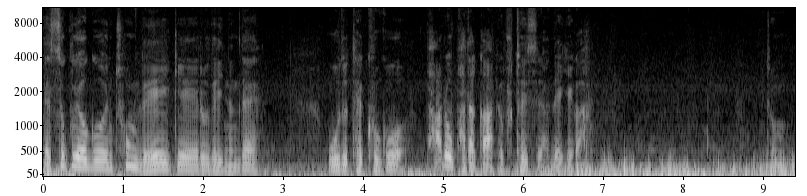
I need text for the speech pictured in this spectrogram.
S 구역은 총 4개로 되어 있는데 모두 데크고 바로 바닷가 앞에 붙어 있어요 4개가. 좀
